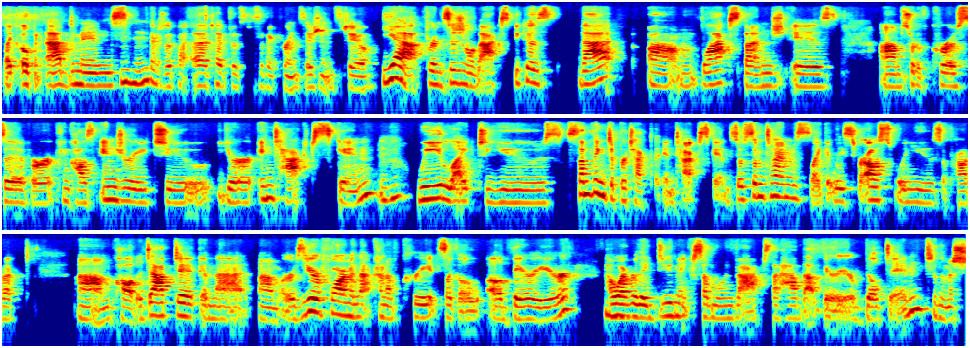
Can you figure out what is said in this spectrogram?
like open abdomens. Mm-hmm. There's a, a, type that's specific for incisions too. Yeah, for incisional vacs, because that um, black sponge is um, sort of corrosive or can cause injury to your intact skin, mm-hmm. we like to use something to protect the intact skin. So sometimes, like at least for us, we'll use a product um, called Adaptic and that, um, or Xeroform, and that kind of creates like a, a barrier. Mm-hmm. However, they do make some wound vacs that have that barrier built in to the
